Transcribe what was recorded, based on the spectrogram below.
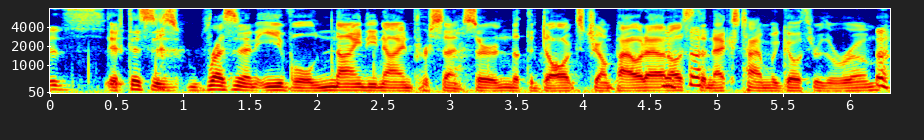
It's If this is Resident Evil, 99% certain that the dogs jump out at us the next time we go through the room.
